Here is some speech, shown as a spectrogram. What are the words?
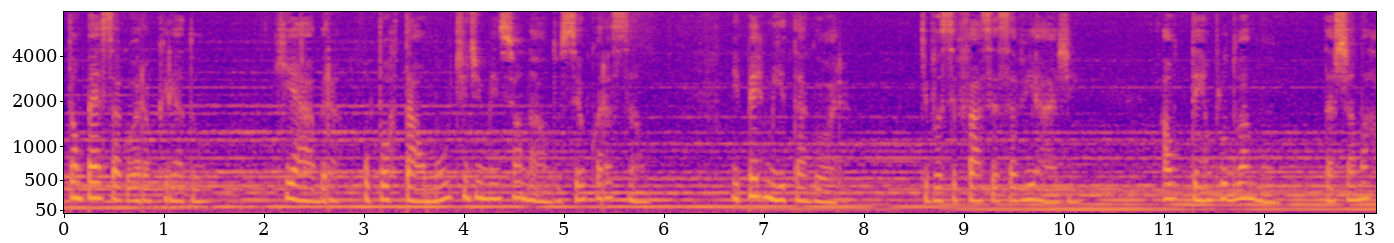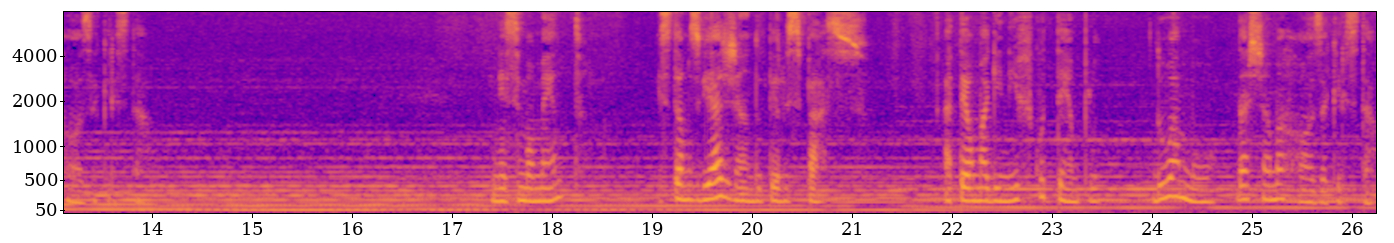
Então peça agora ao Criador que abra o portal multidimensional do seu coração e permita agora que você faça essa viagem ao templo do amor da chama rosa cristal. Nesse momento, estamos viajando pelo espaço até o magnífico templo do amor da chama rosa cristal.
